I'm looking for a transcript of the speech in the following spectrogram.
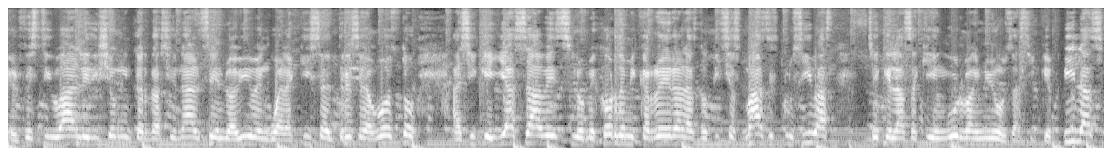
El Festival Edición Internacional Selva Viva en Gualaquiza el 13 de agosto. Así que ya sabes lo mejor de mi carrera, las noticias más exclusivas chequelas aquí en Urban News. Así que pilas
